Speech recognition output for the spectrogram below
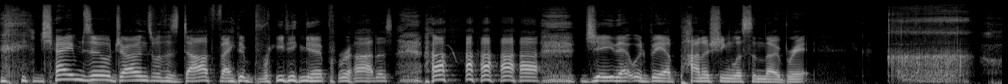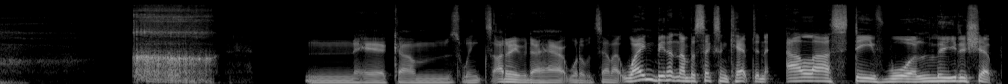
James Earl Jones with his Darth Vader breeding apparatus. Gee, that would be a punishing listen, though, Brett. Here comes Winx. I don't even know how what it would sound like. Wayne Bennett, number six, and captain a la Steve Waugh, leadership.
